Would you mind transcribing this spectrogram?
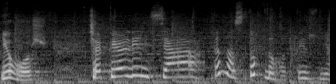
його ж. Чапіолінця! До наступного тижня.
